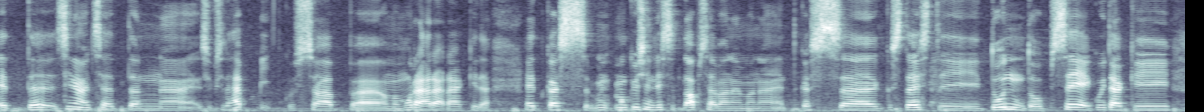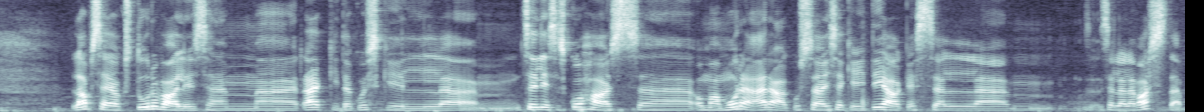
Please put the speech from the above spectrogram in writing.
et sina ütlesid, et on äh, siuksed äpid, kus saab äh, oma mure ära rääkida. et kas, ma küsin lihtsalt lapsevanemana, et kas, äh, kas tõesti tundub see kuidagi lapse jaoks turvalisem rääkida kuskil ähm, sellises kohas oma mure ära, kus sa isegi ei tea, kes seal ähm, sellele vastab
